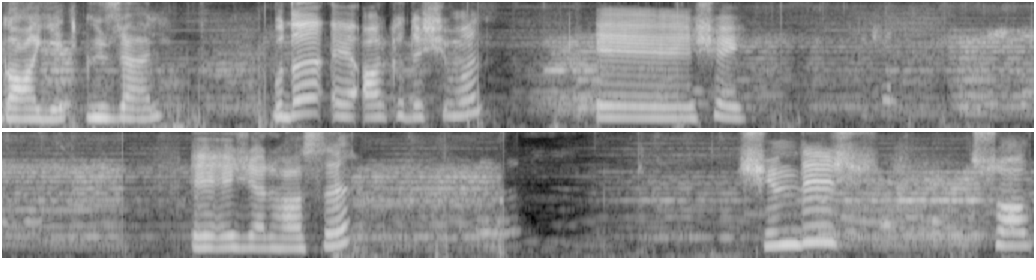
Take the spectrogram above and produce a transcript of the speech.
Gayet güzel. Bu da e, arkadaşımın e, şey e, ejderhası. Şimdi gösterelim.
